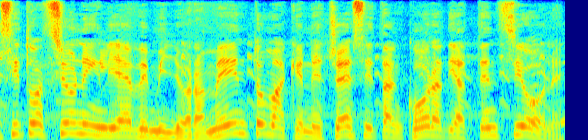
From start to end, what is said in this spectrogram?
situazione in lieve miglioramento ma che necessita ancora di attenzione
